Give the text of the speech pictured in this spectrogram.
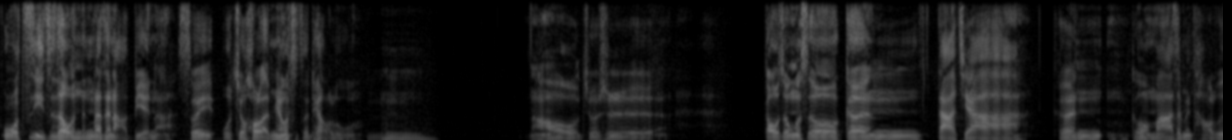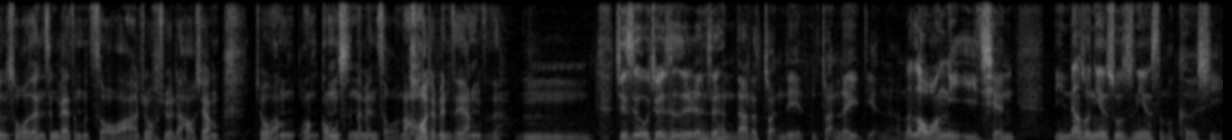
我自己知道我能耐在哪边啊，所以我就后来没有走这条路。嗯，然后就是高中的时候跟大家。跟跟我妈这边讨论说人生该怎么走啊，就觉得好像就往往公职那边走，然后就变这样子。嗯，其实我觉得这是人生很大的转捩转泪点呢。那老王，你以前你那时候念书是念什么科系？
